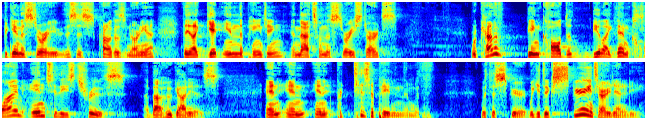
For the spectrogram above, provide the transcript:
beginning of the story. This is Chronicles of Narnia. They like get in the painting, and that's when the story starts. We're kind of being called to be like them, climb into these truths about who God is, and, and, and participate in them with, with the Spirit. We get to experience our identity,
